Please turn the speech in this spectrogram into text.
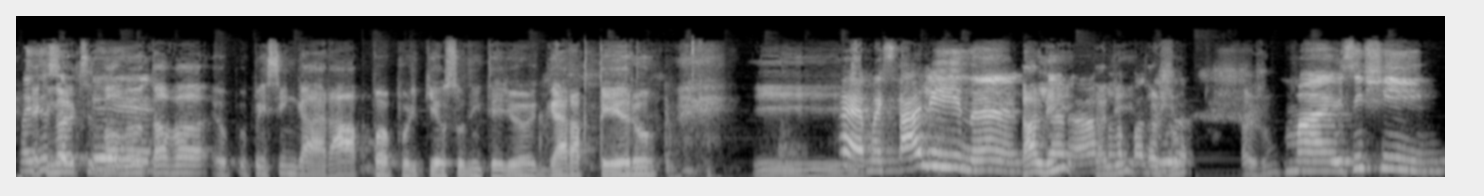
Mas é que na hora é porque... que você falou, eu, tava, eu, eu pensei em garapa, porque eu sou do interior, garapeiro. E... É, mas tá ali, né? Tá ali, Garapa, tá ali, tá junto, tá junto. Mas, enfim,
